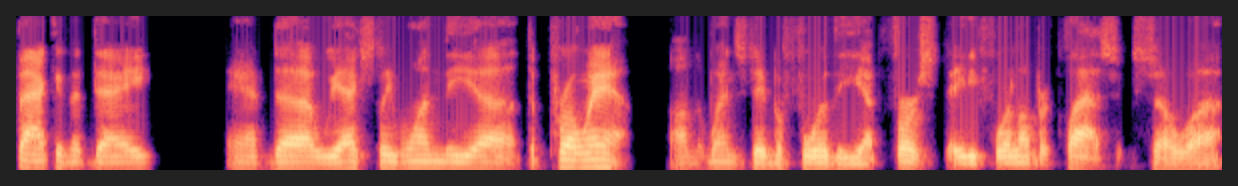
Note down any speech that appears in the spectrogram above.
back in the day, and uh, we actually won the uh, the pro am on the Wednesday before the uh, first '84 Lumber Classic. So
